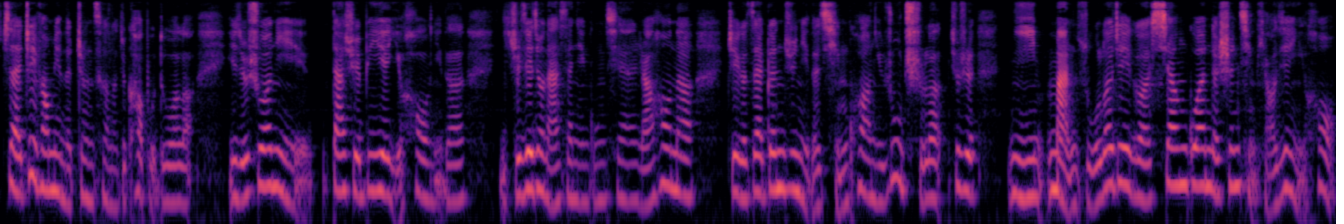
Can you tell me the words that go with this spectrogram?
在这方面的政策呢，就靠谱多了。也就是说，你大学毕业以后，你的你直接就拿三年工签，然后呢，这个再根据你的情况，你入池了，就是你满足了这个相关的申请条件以后，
